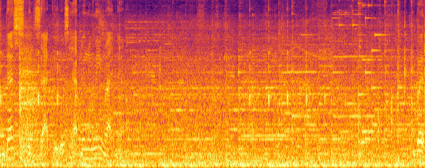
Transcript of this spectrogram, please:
And that's exactly what's happening to me right now. But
